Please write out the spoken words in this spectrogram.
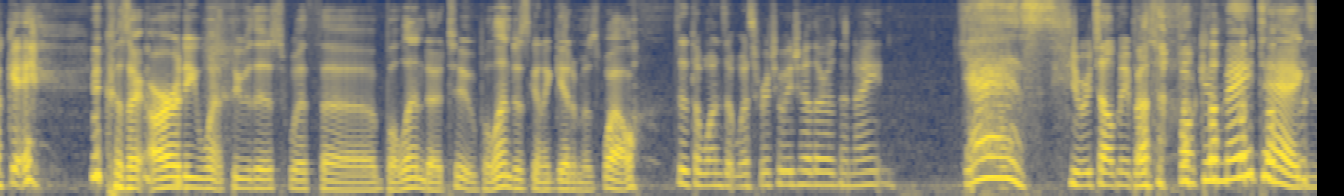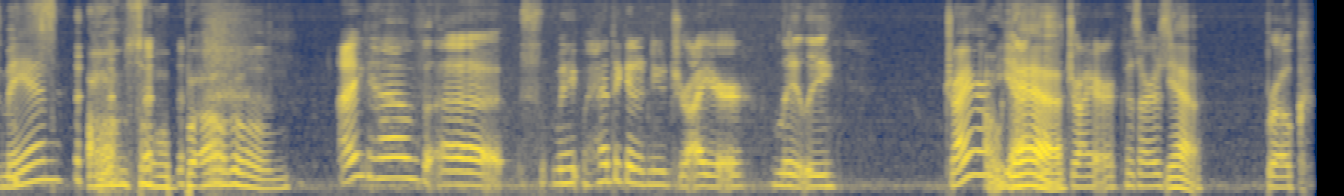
Okay. because I already went through this with uh, Belinda too. Belinda's gonna get them as well. Is it the ones that whisper to each other in the night? Yes, You were telling me about the fucking Maytags, man. Oh, I'm so about them. I have uh we had to get a new dryer lately. Dryer? Oh, yeah, yeah. a dryer because ours Yeah, broke.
